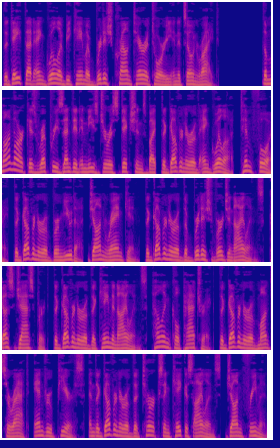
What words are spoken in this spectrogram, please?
the date that Anguilla became a British Crown territory in its own right. The monarch is represented in these jurisdictions by, the Governor of Anguilla, Tim Foy, the Governor of Bermuda, John Rankin, the Governor of the British Virgin Islands, Gus Jaspert, the Governor of the Cayman Islands, Helen Kilpatrick, the Governor of Montserrat, Andrew Pearce, and the Governor of the Turks and Caicos Islands, John Freeman.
